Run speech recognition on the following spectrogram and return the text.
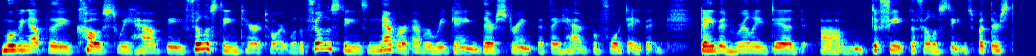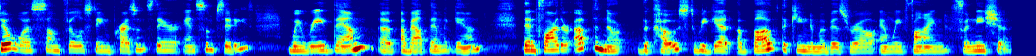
Moving up the coast, we have the Philistine territory. Well, the Philistines never ever regained their strength that they had before David. David really did um, defeat the Philistines, but there still was some Philistine presence there and some cities. We read them uh, about them again. Then farther up the the coast, we get above the kingdom of Israel and we find Phoenicia.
